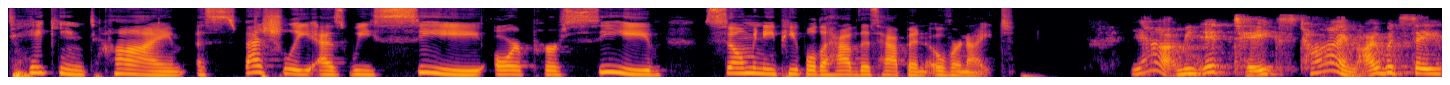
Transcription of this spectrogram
taking time, especially as we see or perceive so many people to have this happen overnight? Yeah, I mean, it takes time. I would say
